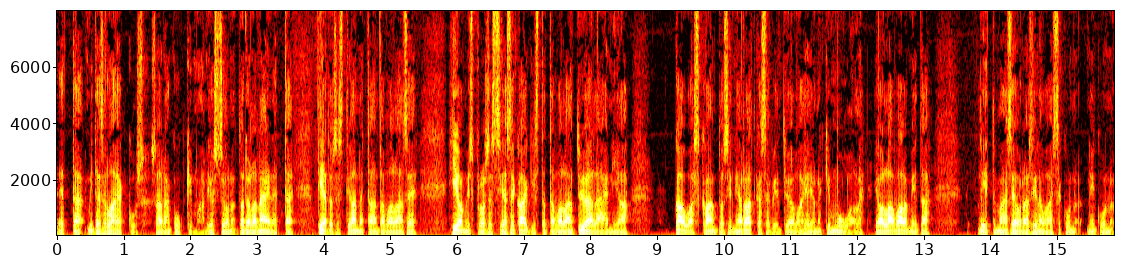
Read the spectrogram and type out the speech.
että miten se lahjakkuus saadaan kukkimaan. Jos se on todella näin, että tietoisesti annetaan tavallaan se hiomisprosessi ja se kaikista tavallaan työläin ja kauaskantoisin ja ratkaisevin työvaihe jonnekin muualle. Ja ollaan valmiita liittymään seuraan siinä vaiheessa, kun niin kun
